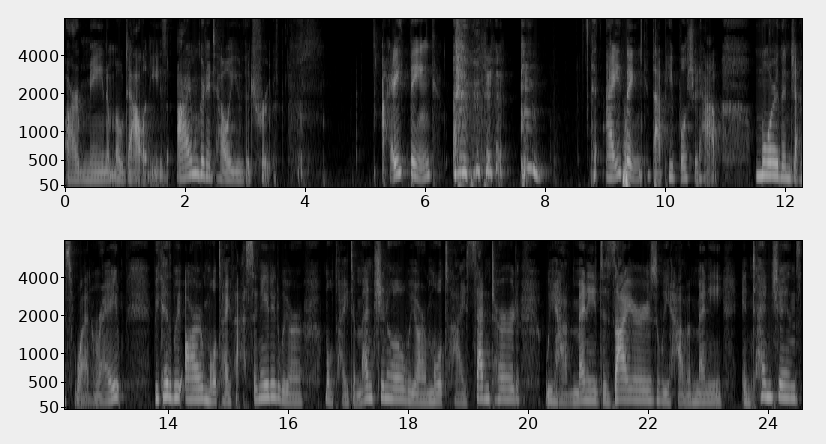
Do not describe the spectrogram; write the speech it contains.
our main modalities, I'm going to tell you the truth. I think I think that people should have more than just one, right? Because we are multifaceted, we are multidimensional, we are multi centered, we have many desires, we have many intentions,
